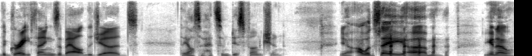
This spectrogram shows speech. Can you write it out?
the great things about the Judds. They also had some dysfunction. Yeah, I would say, um, you know,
